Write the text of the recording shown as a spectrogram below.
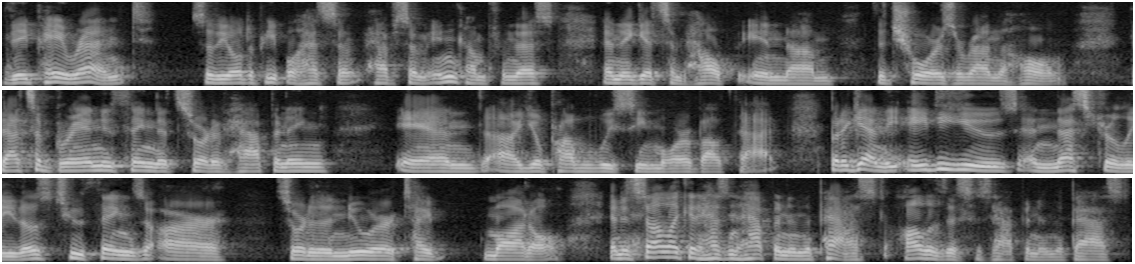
They pay rent, so the older people have some, have some income from this, and they get some help in um, the chores around the home. That's a brand new thing that's sort of happening and uh, you'll probably see more about that. But again, the ADUs and Nesterly, those two things are sort of the newer type model. And it's not like it hasn't happened in the past. All of this has happened in the past.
